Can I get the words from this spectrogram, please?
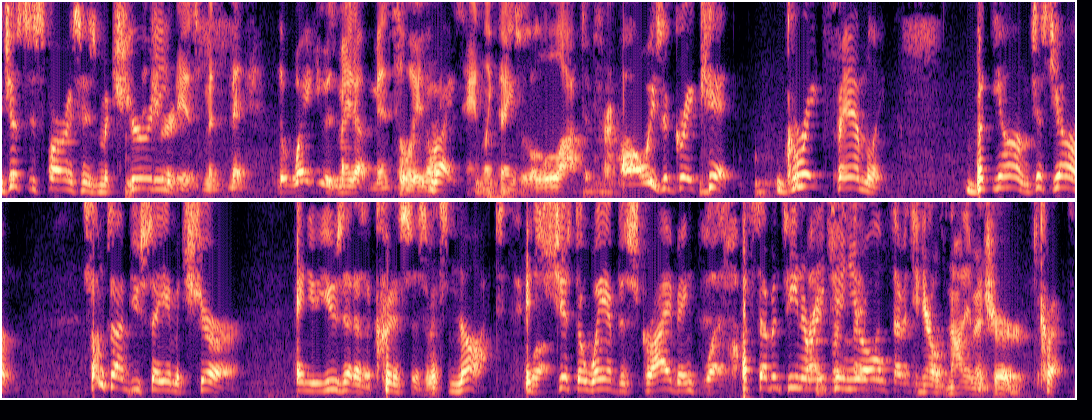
just as far as his maturity, Maturity is the way he was made up mentally, the way Right. he was handling things was a lot different. always a great kid, great family, but young, just young. Sometimes you say immature and you use that as a criticism. It's not. It's Well- just a way of describing What- a 17 or 18 year old. seventeen year old's not immature. Correct.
